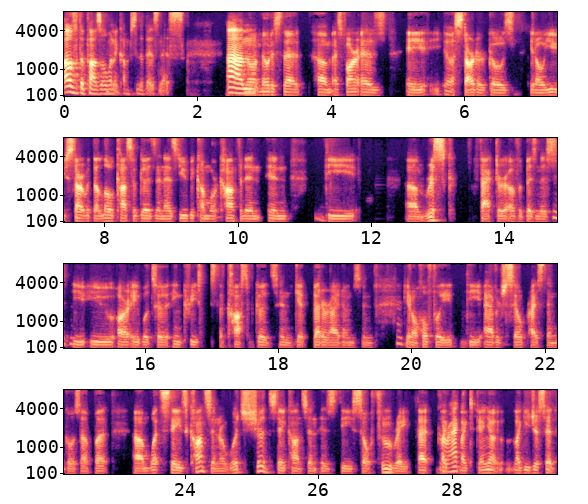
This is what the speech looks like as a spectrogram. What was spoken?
of the puzzle when it comes to the business. Um, no, I've noticed that um, as far as a, a starter goes, you know, you start with the low cost of goods, and as you become more confident in the um, risk factor of a business mm-hmm. you you are able to increase the cost of goods and get better items and mm-hmm. you know hopefully the average sale price then goes up but um, what stays constant or what should stay constant is the sell through rate. That like like Danielle, like you just said,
